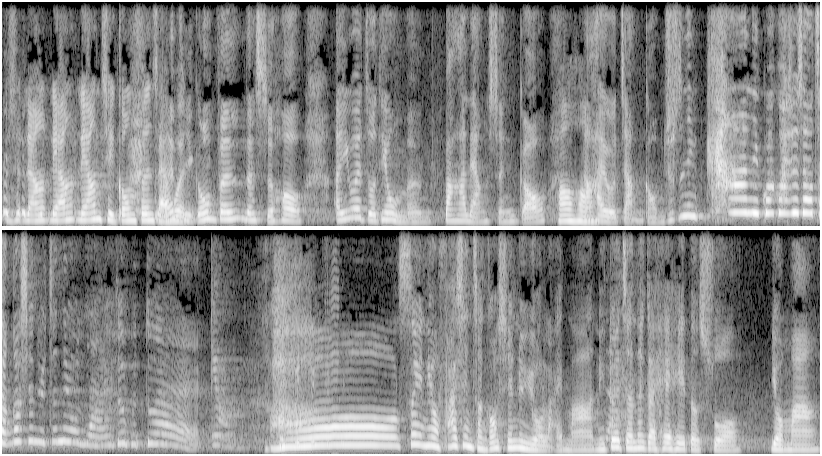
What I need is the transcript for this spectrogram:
就是量量量几公分才量几。公分的时候，啊，因为昨天我们帮他量身高，好好然后还有长高，我们就说你看，你乖乖睡觉，长高仙女真的有来，对不对？哦，所以你有发现长高仙女有来吗？你对着那个黑黑的说有吗？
